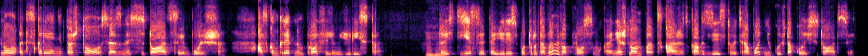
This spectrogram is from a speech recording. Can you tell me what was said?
Ну, это скорее не то, что связано с ситуацией больше, а с конкретным профилем юриста. Угу. То есть, если это юрист по трудовым вопросам, конечно, он подскажет, как действовать работнику и в такой ситуации.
